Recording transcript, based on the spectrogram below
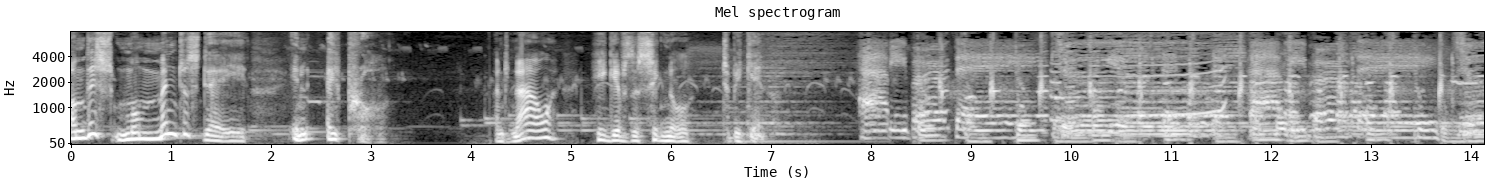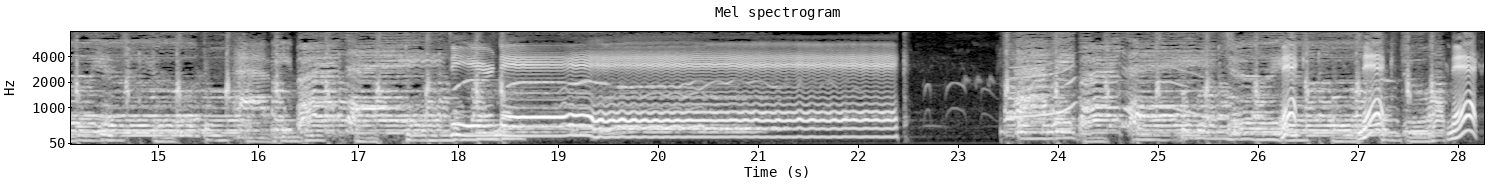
on this momentous day in April. And now he gives the signal to begin. Happy birthday to you. Happy birthday to you. Happy birthday, dear Nick. Happy birthday to you. Nick, Nick, Nick,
